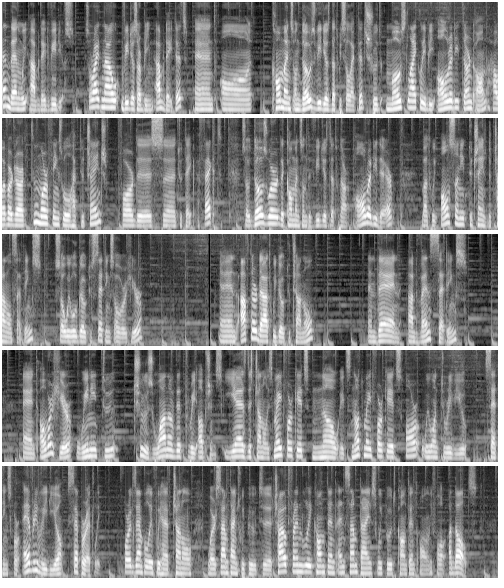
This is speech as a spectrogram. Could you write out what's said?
and then we update videos. So right now videos are being updated and on comments on those videos that we selected should most likely be already turned on. However, there are two more things we'll have to change for this uh, to take effect. So those were the comments on the videos that are already there, but we also need to change the channel settings. So we will go to settings over here. And after that we go to channel and then advanced settings and over here we need to choose one of the three options. Yes, this channel is made for kids, no, it's not made for kids, or we want to review settings for every video separately. For example, if we have channel where sometimes we put uh, child-friendly content and sometimes we put content only for adults.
